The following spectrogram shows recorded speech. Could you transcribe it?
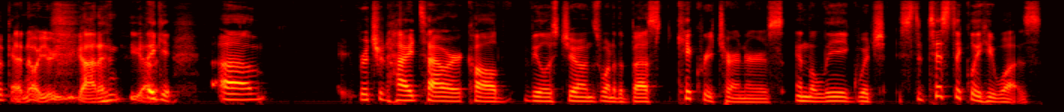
Okay. Yeah, no, you you got it. You got Thank it. you. Um, Richard Hightower called Velus Jones one of the best kick returners in the league, which statistically he was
